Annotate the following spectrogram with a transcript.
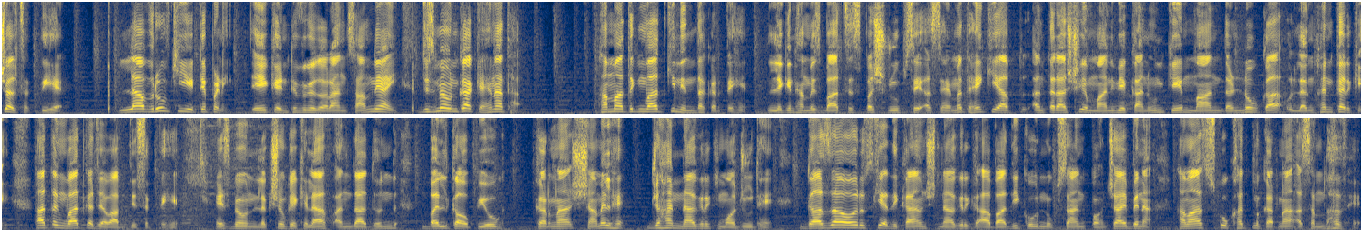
चल सकती है। लावरूव की ये टिप्पणी एक इंटरव्यू के दौरान सामने आई, जिसमें उनका कहना था हम आतंकवाद की निंदा करते हैं, लेकिन हम इस बात से स्पष्ट रूप से असहमत हैं कि आप अंतर्राष्ट्रीय मानवीय कानून के मानदंडों का उल्लंघन करके आतंकवाद का जवाब दे सकते हैं। इसमें उन लक्ष्यों के खिलाफ अंधाधुंध बल का उपयोग करना शामिल है, जहाँ नागरिक मौजूद हैं। गाजा और उसकी अधिकांश नागरिक आबादी को नुकसान पहुँचाए बिना हमास को खत्म करना असंभव है।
